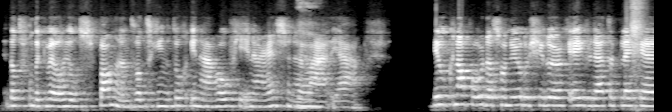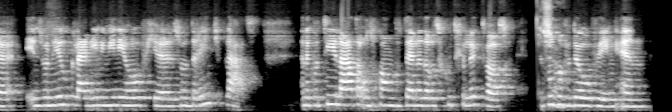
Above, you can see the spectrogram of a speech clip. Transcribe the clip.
dat vond ik wel heel spannend, want ze gingen toch in haar hoofdje, in haar hersenen. Maar ja, heel knap hoor, dat zo'n neurochirurg even daar ter plekke in zo'n heel klein mini hoofdje zo'n dreentje plaatst. En een kwartier later ons kwam vertellen dat het goed gelukt was, zonder verdoving. En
